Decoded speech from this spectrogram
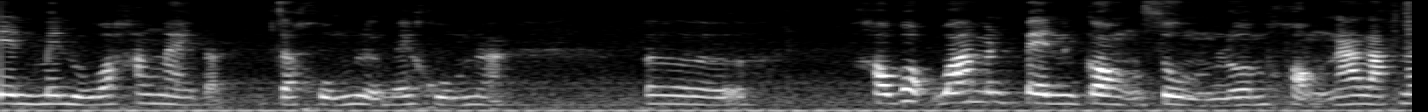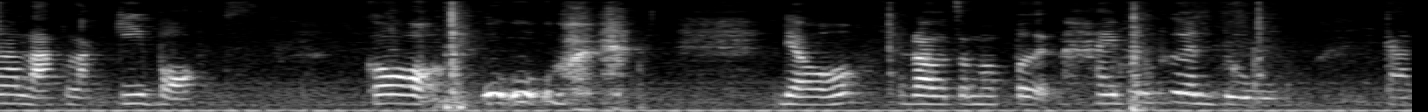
ล่นๆ ไม่รู้ว่าข้างในแบบจะคุ้มหรือไม่คุ้มนะ เออ เขาบอกว่ามันเป็นกล่องสุ่มรวมของน่ารักน่ารักลักกี้บ็อกซ์ก็อู้เดี๋ยวเราจะมาเปิดให้เพื่อนๆดูกัน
